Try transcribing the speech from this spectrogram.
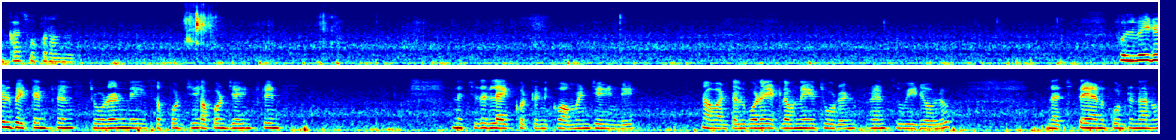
ఇంకా సూపర్ ఉంది. ఫుల్ వీడియోలు పెట్టాను ఫ్రెండ్స్. చూడండి సపోర్ట్ చే సపోర్ట్ చేయండి ఫ్రెండ్స్. నచ్చితే లైక్ కొట్టండి కామెంట్ చేయండి. నా వంటలు కూడా ఎట్లా ఉన్నాయో చూడండి ఫ్రెండ్స్ వీడియోలు. నచ్చుతాయి అనుకుంటున్నాను.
